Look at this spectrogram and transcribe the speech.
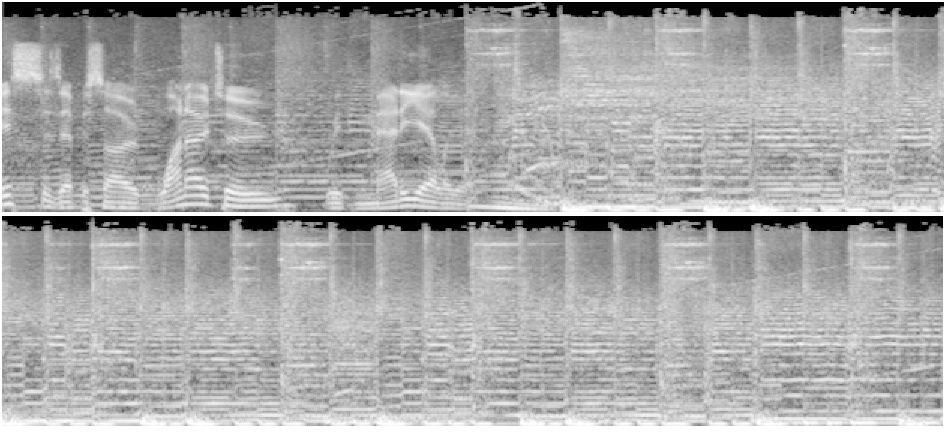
This is episode 102 with Matty Elliott.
